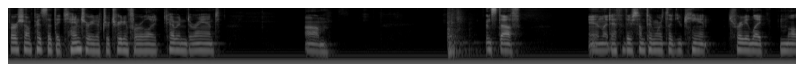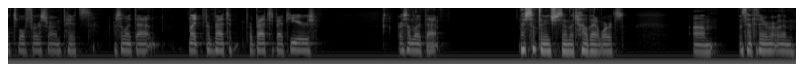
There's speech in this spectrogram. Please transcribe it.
first round picks that they can trade after trading for like Kevin Durant. Um, and stuff. And like I think there's something where it's like you can't trade like multiple first round picks or something like that, like for back to for back to back years or something like that. There's something interesting like how that works. Um, was that thing I remember them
